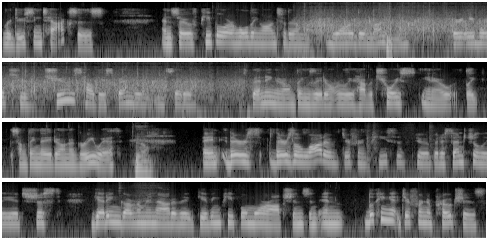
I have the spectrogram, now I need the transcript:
reducing taxes. And so if people are holding on to their more of their money, they're able to choose how they spend it instead of spending it on things they don't really have a choice, you know, like something they don't agree with Yeah. and there's there's a lot of different pieces to it but essentially it's just getting government out of it giving people more options and, and looking at different approaches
